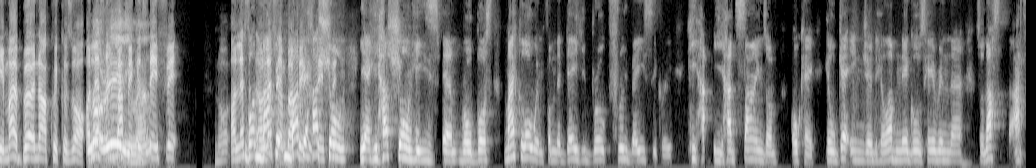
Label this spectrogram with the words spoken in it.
He might burn out quick as well, Not unless really, Mbappe man. can stay fit. Not, Unless, But unless Mbappe, Mbappe, Mbappe stays has fit. shown, yeah, he has shown he's um, robust. Michael Owen, from the day he broke through, basically, he ha- he had signs of okay, he'll get injured, he'll have niggles here and there. So that's that's,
